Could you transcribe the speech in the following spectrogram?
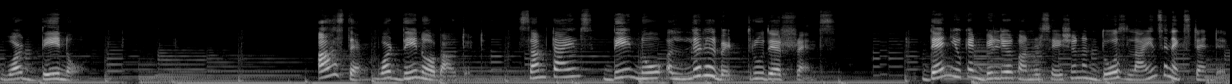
what they know. Ask them what they know about it. Sometimes they know a little bit through their friends. Then you can build your conversation on those lines and extend it.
